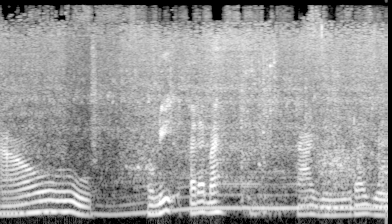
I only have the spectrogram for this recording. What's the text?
เอาตรงนี้ไปได้ไหมได้อยู่ได้อยู่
